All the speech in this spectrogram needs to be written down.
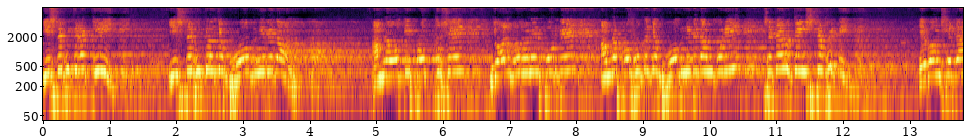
ইষ্টভীতিটা কি? ইষ্টভীতি হচ্ছে ভোগ নিবেদন। আমরা অতি প্রত্যুষে জল গ্রহণের পূর্বে আমরা প্রভুকে যে ভোগ নিবেদন করি, সেটাই হচ্ছে ইষ্টভীতি এবং সেটা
